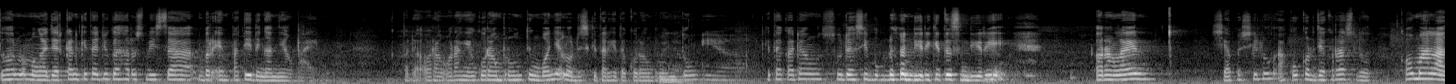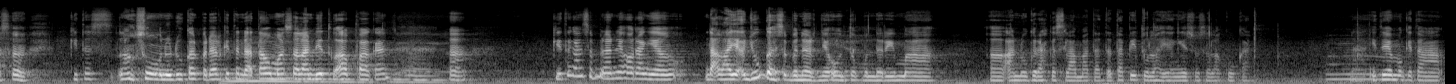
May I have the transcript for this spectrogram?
Tuhan mau mengajarkan kita juga harus bisa berempati dengan yang lain. Kepada orang-orang yang kurang beruntung, banyak loh di sekitar kita kurang beruntung. Iya. Kita kadang sudah sibuk dengan diri kita sendiri. Orang lain, siapa sih lu? Aku kerja keras loh. Kau malas. Kita langsung menuduhkan padahal kita tidak tahu masalah dia itu apa kan. Nah, kita kan sebenarnya orang yang tidak layak juga sebenarnya untuk menerima uh, anugerah keselamatan. Tetapi itulah yang Yesus lakukan. Nah, itu yang mau kita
